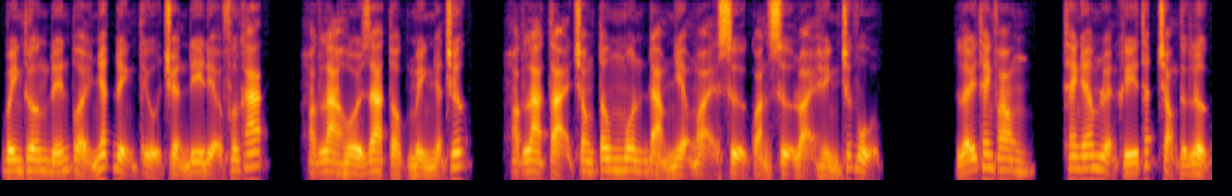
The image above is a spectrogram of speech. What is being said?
Bình thường đến tuổi nhất định tự chuyển đi địa phương khác, hoặc là hồi gia tộc mình nhận chức, hoặc là tại trong tông môn đảm nhiệm ngoại sự quản sự loại hình chức vụ. Lấy thanh phong, thanh âm luyện khí thất trọng thực lực,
